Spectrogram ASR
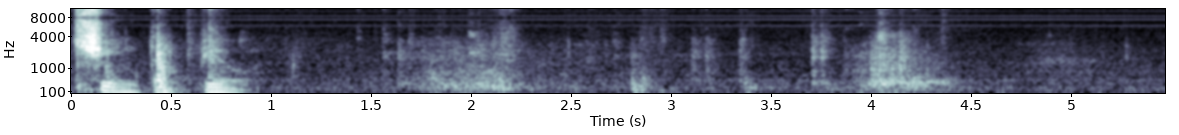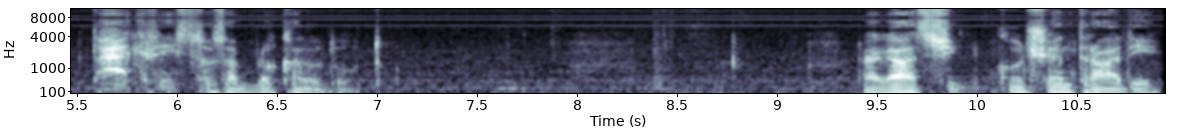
100 più. Dai Cristo, si è bloccato tutto. Ragazzi, concentrati.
